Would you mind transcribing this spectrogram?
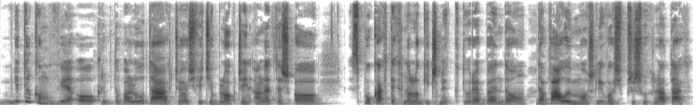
nie tylko mówię o kryptowalutach czy o świecie blockchain, ale też o spółkach technologicznych, które będą dawały możliwość w przyszłych latach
